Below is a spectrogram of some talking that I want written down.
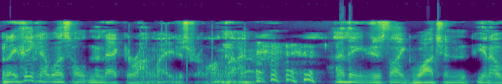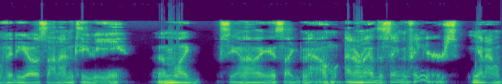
But I think I was holding the neck the wrong way just for a long time. I think just like watching, you know, videos on MTV. I'm like, seeing how it's like, no, I don't have the same fingers, you know?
